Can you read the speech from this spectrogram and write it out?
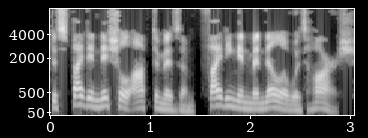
Despite initial optimism, fighting in Manila was harsh.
